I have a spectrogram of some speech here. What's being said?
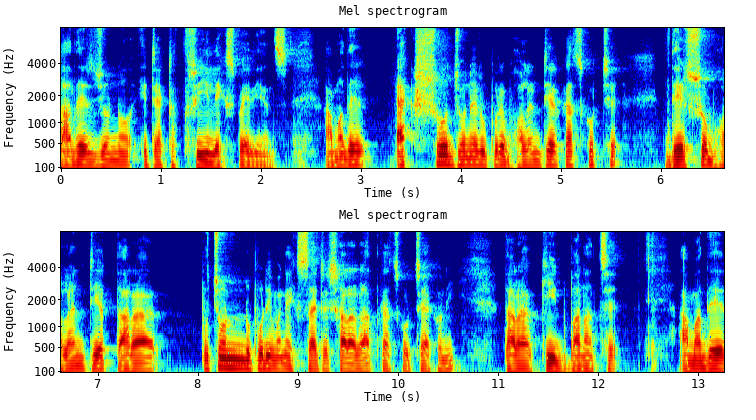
তাদের জন্য এটা একটা থ্রিল এক্সপেরিয়েন্স আমাদের একশো জনের উপরে ভলান্টিয়ার কাজ করছে, দেড়শো ভলান্টিয়ার তারা প্রচণ্ড পরিমাণে এক্সাইটেড সারা রাত কাজ করছে এখনই, তারা কিট বানাচ্ছে। আমাদের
